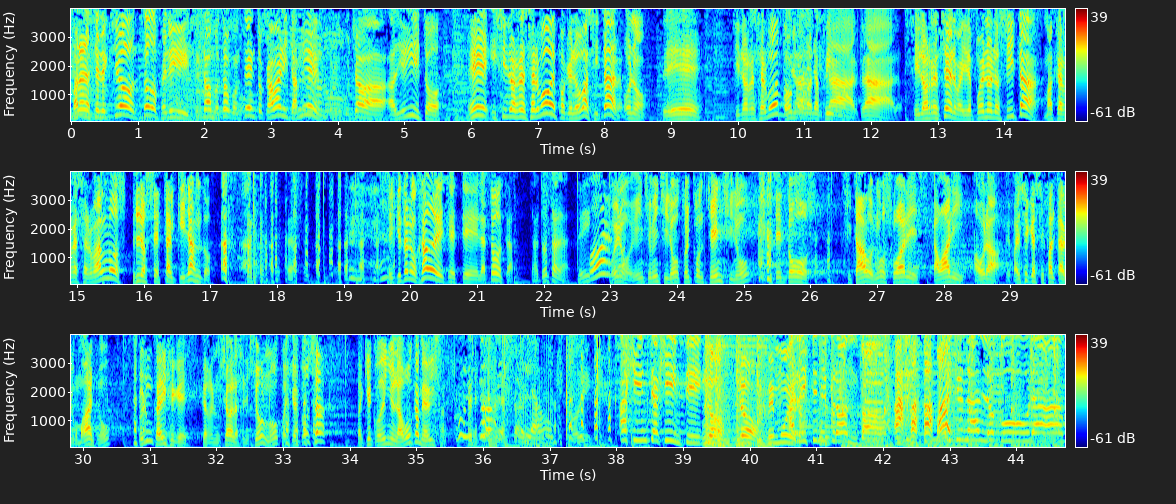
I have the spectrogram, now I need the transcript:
Para la selección, todos felices. Estábamos todos contentos. Cavani también, porque escuchaba a Dieguito. ¿eh? Y si lo reservó es porque lo va a citar, ¿o no? Sí. Si lo reservó es porque lo Póngale va a la citar, claro. Si lo reserva y después no lo cita, más que reservarlos, los está alquilando. El que está enojado es este, la Tota. La tota, sí. ¿Por? Bueno, bien, Chemenchi, ¿no? Estoy con Chenchi, ¿no? Estén todos citados, ¿no? Suárez, Cavani. Ahora, me parece que hace falta algo más, ¿no? Yo nunca dije que, que renunciaba a la selección, ¿no? Cualquier cosa, cualquier codiño en la boca me avisan. Jodí. Agente, agente, No, no, me muero. arrésteme pronto. Hay una locura.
